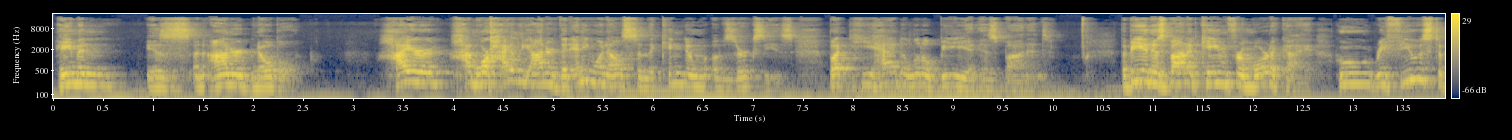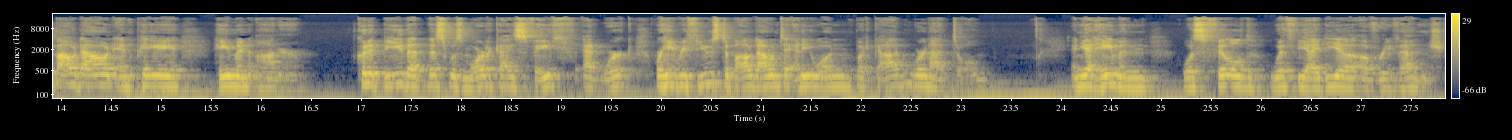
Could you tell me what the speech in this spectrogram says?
Haman is an honored noble, higher, more highly honored than anyone else in the kingdom of Xerxes, but he had a little bee in his bonnet. The bee in his bonnet came from Mordecai, who refused to bow down and pay Haman honor. Could it be that this was Mordecai's faith at work, where he refused to bow down to anyone but God? We're not told. And yet Haman was filled with the idea of revenge.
